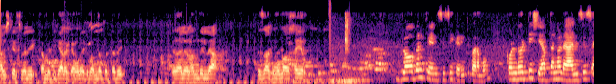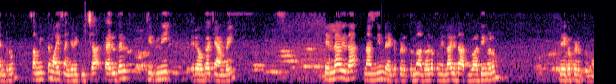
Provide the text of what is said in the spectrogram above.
ആവിഷ്കരിച്ച വലിയ കമ്മിറ്റിക്കാരൊക്കെ നമ്മളായിട്ട് ബന്ധപ്പെട്ടത്. ഏതായാലും അലഹമില്ല ജസാക്കുമുള്ള ഖൈർ. Global K N C C കരിറ്റുപറമ്പും കൊണ്ടോട്ടി ശിഹാബ്ദങ്ങൾ ഡയാലിസിസ് സെന്ററും സംയുക്തമായി സംഘടിപ്പിച്ച കരുതൽ കിഡ്നി രോഗ ക്യാമ്പയിൻ. എല്ലാവിധ നന്ദിയും രേഖപ്പെടുത്തുന്നു. അതോടൊപ്പം എല്ലാവിധ അഭിവാദ്യങ്ങളും രേഖപ്പെടുത്തുന്നു.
